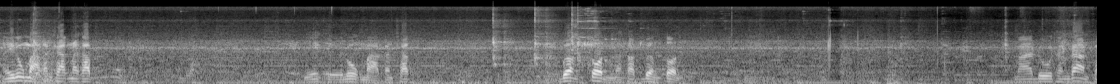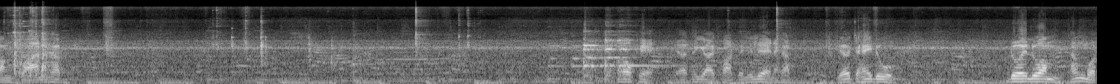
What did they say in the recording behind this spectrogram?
อันนี้ลูกหมากกันชักนะครับ นี่คือลูกหมากกันชัก เบื้องต้นนะครับ เบื้องต้น มาดูทางด้านฝั่งขวานะครับโอเค เดี๋ยวทยอยถอดไปเรื่อยๆนะครับ เดี๋ยวจะให้ดู โดยรวมทั้งหมด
